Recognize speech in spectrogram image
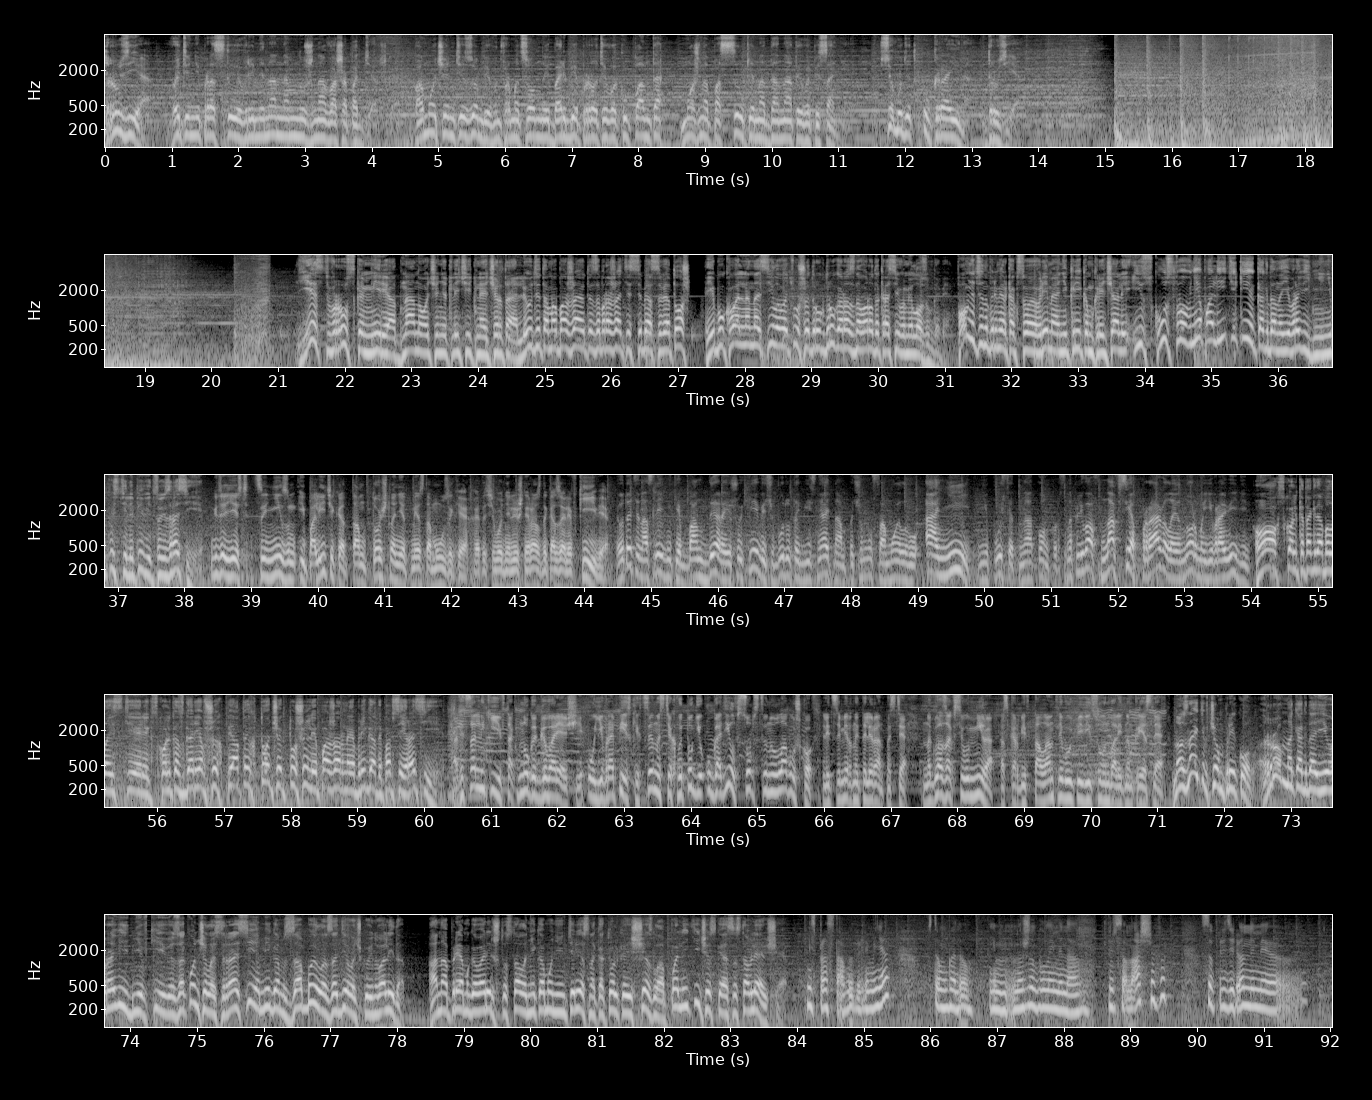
Друзья, в эти непростые времена нам нужна ваша поддержка. Помочь антизомби в информационной борьбе против оккупанта можно по ссылке на донаты в описании. Все будет Украина, друзья. Есть в русском мире одна, но очень отличительная черта. Люди там обожают изображать из себя святош и буквально насиловать уши друг друга разного рода красивыми лозунгами. Помните, например, как в свое время они криком кричали «Искусство вне политики», когда на Евровидении не пустили певицу из России? Где есть цинизм и политика, там точно нет места музыке. Это сегодня лишний раз доказали в Киеве. И вот эти наследники Бандера и Шухевич будут объяснять нам, почему Самойлову они не пустят на конкурс, наплевав на все правила и нормы Евровидения. Ох, сколько тогда было истерик, сколько сгоревших пятых точек тушили пожарные бригады по всей России. Официальный Киев, так много говорящий о европейских ценностях, в итоге угодил в собственную ловушку лицемерной толерантности. На глазах всего мира, оскорбив талантливую певицу в инвалидном кресле. Но знаете, в чем прикол? Ровно когда Евровидение в Киеве закончилось, Россия мигом забыла за девочку-инвалида. Она прямо говорит, что стало никому не интересно, как только исчезла политическая составляющая. Неспроста выбрали меня том году. Им нужен был именно персонаж с определенными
